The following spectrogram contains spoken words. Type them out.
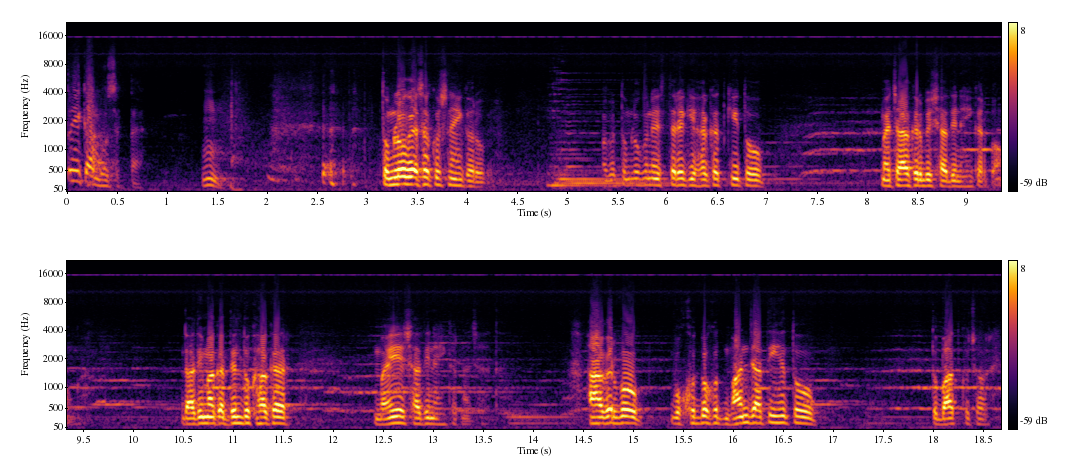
तो ये काम हो सकता है। हम्म। तुम लोग ऐसा कुछ नहीं करोगे। अगर तुम लोगों ने इस तरह की हरकत की तो मैं चाहकर भी शादी नहीं कर पाऊँगा। दादी माँ का दिल दुखाकर मैं ये शादी नहीं करना चाहता। हाँ अगर वो वो खुद ब खुद मान जाती हैं तो तो बात कुछ और है।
